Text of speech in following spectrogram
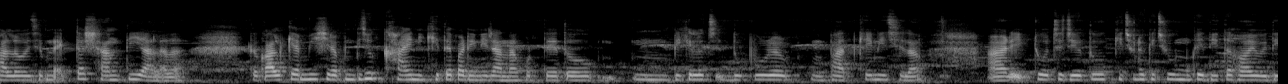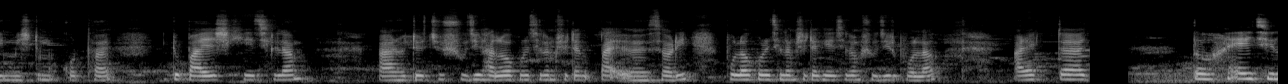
ভালো হয়েছে মানে একটা শান্তি আলাদা। তো কালকে আমি সেরকম কিছু খাইনি, খেতে পারিনি রান্না করতে। তো বিকেল হচ্ছে দুপুরে ভাত খেয়ে নিয়েছিলাম। আর একটু হচ্ছে যেহেতু কিছু না কিছু মুখে দিতে হয়, ওই দিন মিষ্টি মুখ করতে হয়, একটু পায়েস খেয়েছিলাম। আর হচ্ছে হচ্ছে সুজির হালুয়া করেছিলাম, সেটা সরি, পোলাও করেছিলাম, সেটা খেয়েছিলাম সুজির পোলাও। আর একটা তো এই ছিল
